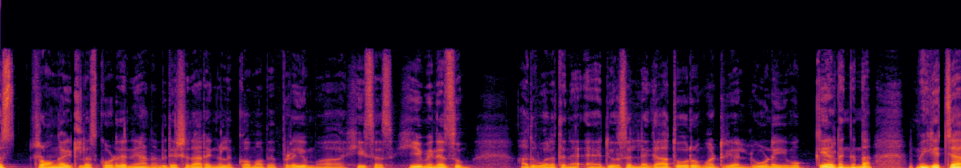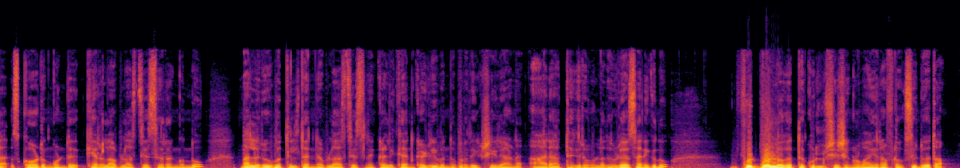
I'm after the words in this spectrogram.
സ്ട്രോങ് ആയിട്ടുള്ള സ്കോഡ് തന്നെയാണ്. വിദേശ താരങ്ങൾ കോമ പെപ്രയും ഹീസസ് ഹീമിനസും അതുപോലെ തന്നെ ഡ്യൂസൽ ലഗാത്തൂറും അഡ്രിയാൻ ലൂണയും ഒക്കെ അടങ്ങുന്ന മികച്ച സ്ക്വാഡും കൊണ്ട് കേരള ബ്ലാസ്റ്റേഴ്സ് ഇറങ്ങുന്നു. നല്ല രൂപത്തിൽ തന്നെ ബ്ലാസ്റ്റേഴ്സിന് കളിക്കാൻ കഴിയുമെന്ന പ്രതീക്ഷയിലാണ് ആരാധകരുമുള്ളത് ഇവിടെ അവസാനിക്കുന്നു. ഫുട്ബോൾ ലോകത്തെ കൂടുതൽ വിശേഷങ്ങളുമായി റഫ്ലോക്സ് എത്താം.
